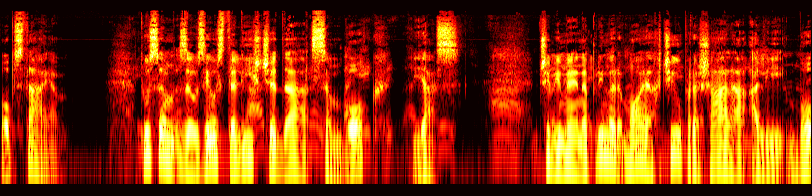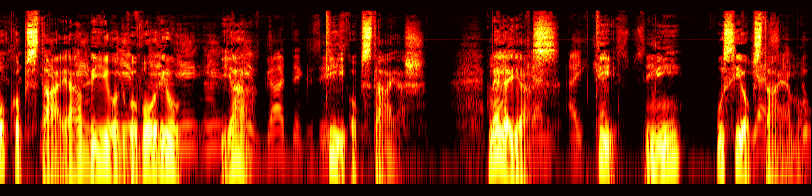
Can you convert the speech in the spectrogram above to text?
obstajam. Tu sem zauzel stališče, da sem Bog, jaz. Če bi me, na primer, moja hči vprašala, ali Bog obstaja, bi ji odgovoril, ja, ti obstajaš. Ne le jaz, ti, mi, vsi obstajamo.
